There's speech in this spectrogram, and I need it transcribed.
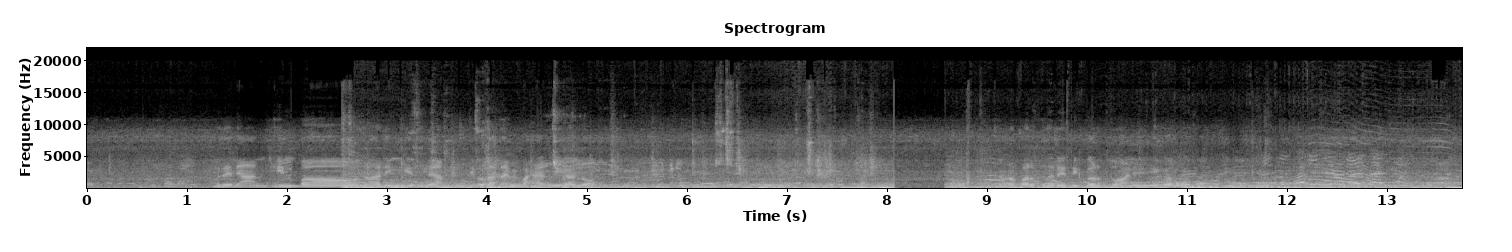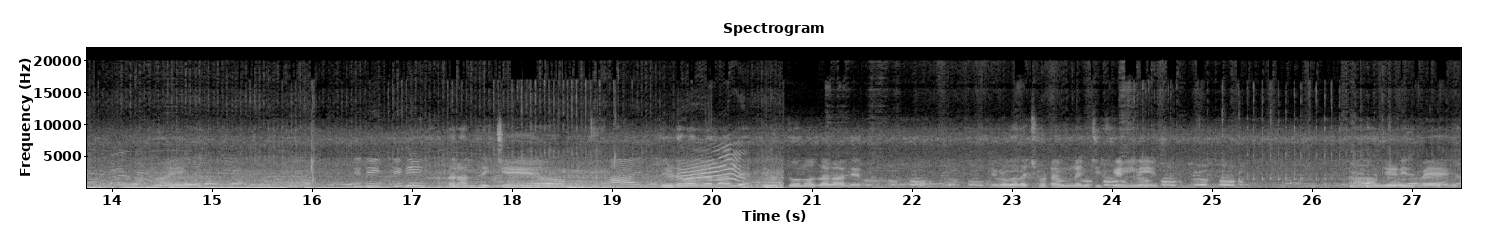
मग त्याने आणखीन दहा रिंग घेतल्या. हे बघा आता आम्ही बाहेर निघालो. थोडाफार खरेदी करतो आणि निघालो आता रात्रीचे दीड वाजायला आले दीड दोन वाजायला आलेत हे बघा छोट्या मुलांची खेळणी. Ladies bag.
